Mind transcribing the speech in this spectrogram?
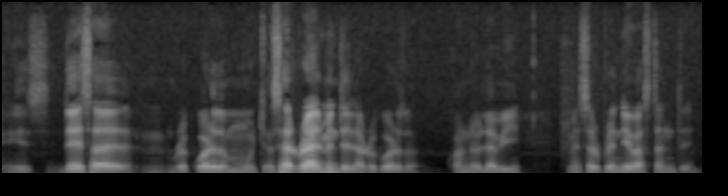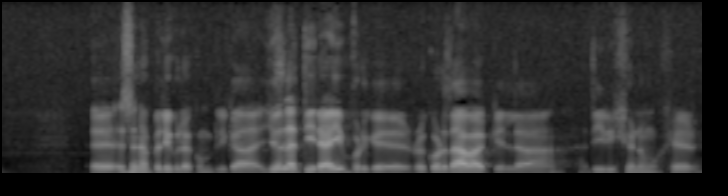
es- de esa mm, recuerdo mucho, o sea, realmente la recuerdo cuando la vi. Me sorprendió bastante. Eh, es una película complicada. Yo la tiré ahí porque recordaba que la dirigió una mujer.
